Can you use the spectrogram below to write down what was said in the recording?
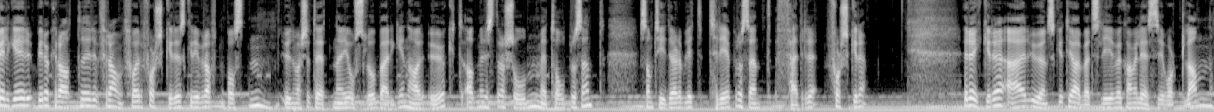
Velger byråkrater framfor forskere, skriver Aftenposten. Universitetene i Oslo og Bergen har økt administrasjonen med 12% Samtidig er det blitt 3% færre forskere. Røykere er uønsket i arbeidslivet, kan vi lese i Vårt Land.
